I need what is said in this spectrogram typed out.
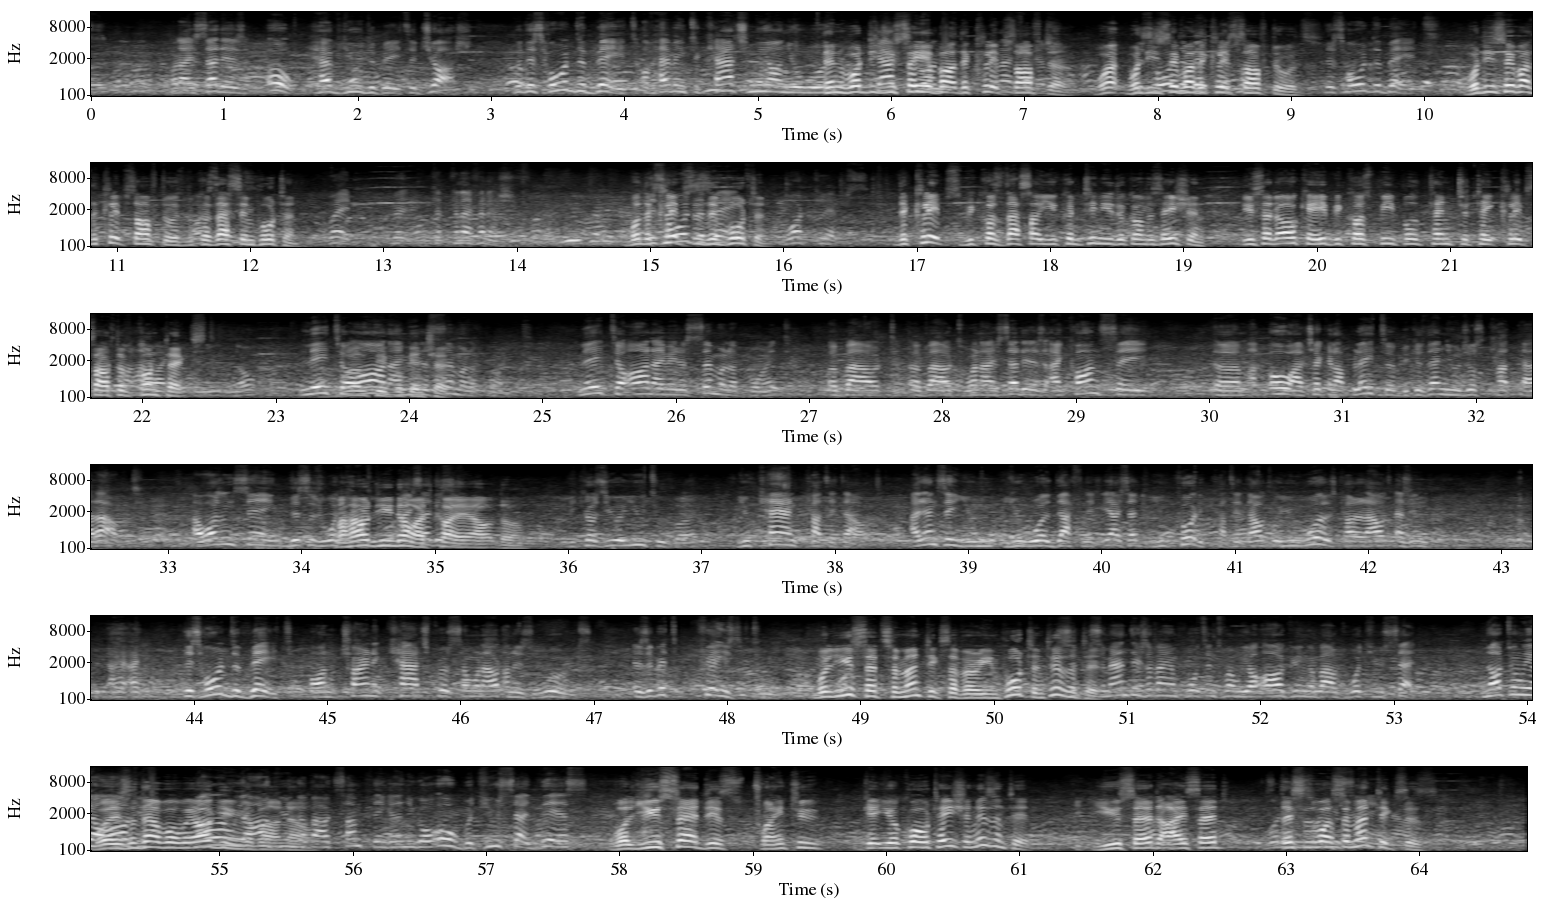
what I said is, oh, have you debated Josh? But this whole debate of having to catch me on your word. Then what did you say about the clips after? What what did you say about the clips whole- afterwards? This whole debate. What did you say about the clips afterwards? Because that's important. Wait, wait can- I finish? But the This clips is debate- important. What clips? The clips, because that's how you continue the conversation. You said, okay, because people tend to take clips out of Not how I context. Later Well, on, I made a check. similar point. Later on, I made a similar point about about when I said is I can't say, um, oh, I'll check it up later because then you'll just cut that out. I wasn't saying this is what. But how do you know I I'd cut it out though? Because you're a YouTuber, you can cut it out. I didn't say you you will definitely. I said you could cut it out or you will cut it out. As in, I, I, this whole debate on trying to catch someone out on his words is a bit crazy to me. Well, you said semantics are very important, isn't it? Semantics are very important when we are arguing about what you said. Not when we are Well, arguing, isn't that what we're arguing about arguing now? about something and then you go, oh, but you said this. Well, you said is trying to get your quotation, isn't it? You said, I said, What this are- is what what you semantics is.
